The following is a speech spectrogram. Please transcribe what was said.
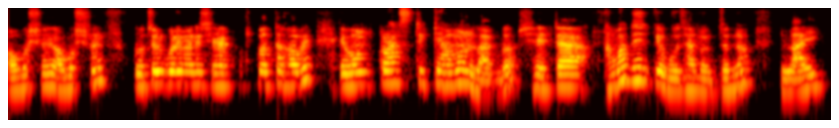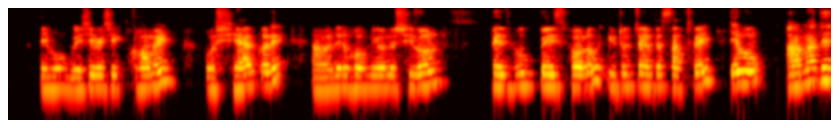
অবশ্যই অবশ্যই। প্রচুর পরিমাণে শেয়ার করতে হবে এবং ক্লাসটি কেমন লাগল সেটা আমাদেরকে বোঝানোর জন্য লাইক এবং বেশি বেশি কমেন্ট ও শেয়ার করে আমাদের হোমিও অনুশীলন ফেসবুক পেজ ফলো ইউটিউব চ্যানেলটা সাবস্ক্রাইব এবং আমাদের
